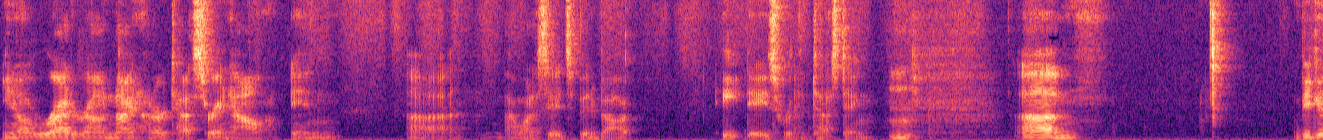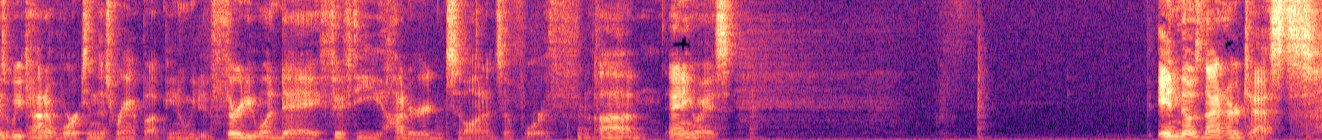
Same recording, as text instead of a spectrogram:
you know, right around 900 tests right now. In uh, I want to say it's been about eight days worth of testing. Um, because we kind of worked in this ramp up. You know, we did 31 day, 50, 100, and so on and so forth. Um, anyways, in those 900 tests,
